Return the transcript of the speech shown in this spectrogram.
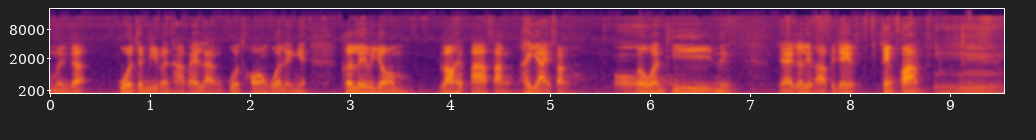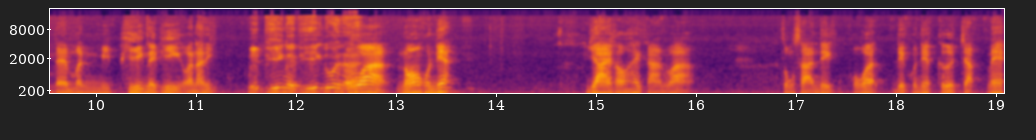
เหมือนกับกลัวจะมีปัญหาภายหลังกลัวท้องกลัวอะไรเงี้ยก็เลยยอมเล่าให้ป้าฟังให้ยายฟังอ๋อเมื่อวันที่หนึ่งยายก็เลยพาไปแจ้งแจ้งความ อืมแต่มันมีพีคในพีคกว่านั้นอีก มีพีคในพีคด้วยเพนะราะว่าน้องคนเนี้ยยายเขาให้การว่าสงสารเด็ก เพราะว่าเด็กคนเนี้ยเกิดจากแม่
